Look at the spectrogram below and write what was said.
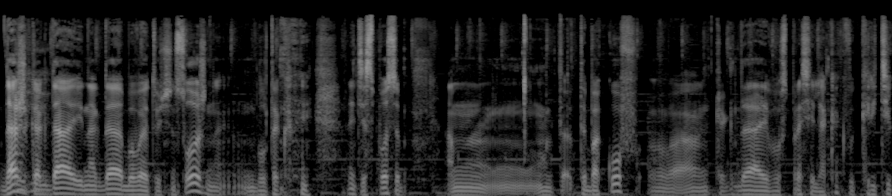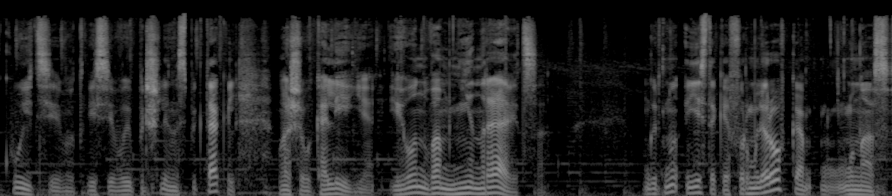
Даже Мгм. когда иногда бывает очень сложно, был такой, знаете, способ Т- Табаков, а, когда его спросили, а как вы критикуете, вот если вы пришли на спектакль вашего коллеги, и он вам не нравится? Он говорит, ну, есть такая формулировка у нас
